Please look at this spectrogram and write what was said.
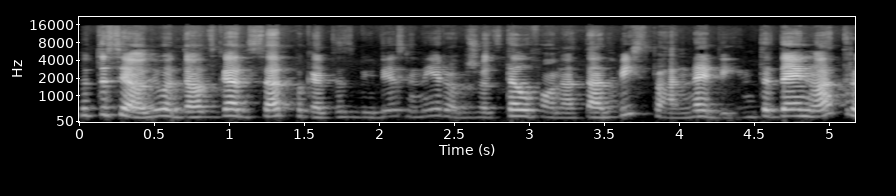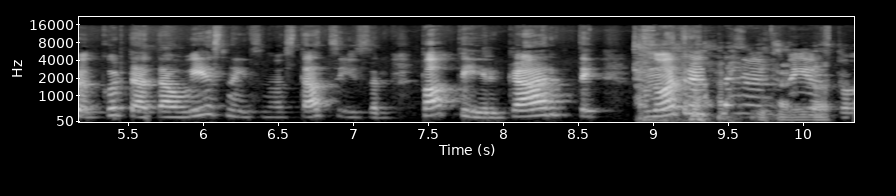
Nu, tas jau ļoti daudz gadus atpakaļ, tas bija diezgan ierobežots. Telefonā tāda vispār nebija. Un tad ej, nu, atrod, kur tā tā viesnīca no stacijas ar papīra karti. Un otrais ceļojums bija uz to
